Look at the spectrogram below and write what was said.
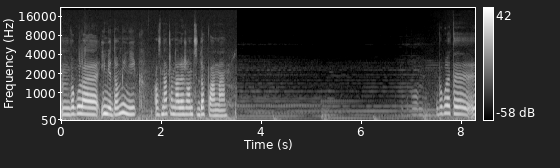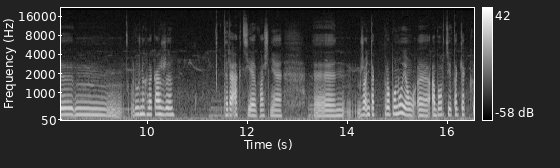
mm, w ogóle imię Dominik oznacza należący do Pana. W ogóle te y, mm, różnych lekarzy, te reakcje właśnie, y, że oni tak proponują aborcję tak jak,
